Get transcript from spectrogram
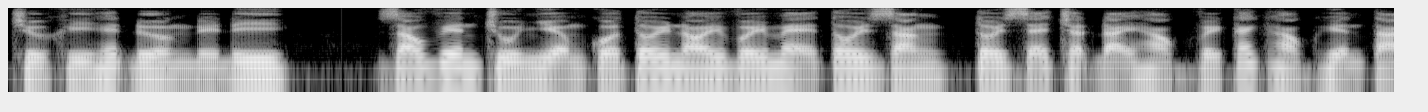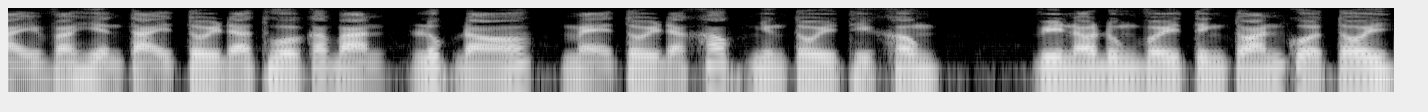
trừ khi hết đường để đi. Giáo viên chủ nhiệm của tôi nói với mẹ tôi rằng, tôi sẽ chật đại học với cách học hiện tại và hiện tại tôi đã thua các bạn, lúc đó, mẹ tôi đã khóc nhưng tôi thì không. Vì nó đúng với tính toán của tôi,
